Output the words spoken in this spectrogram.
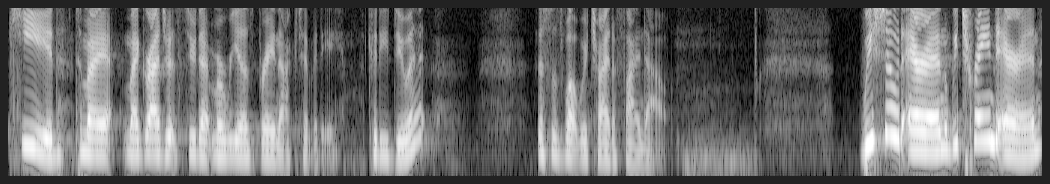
keyed to my, my graduate student Maria's brain activity? Could he do it? This is what we try to find out. We showed Aaron, we trained Aaron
